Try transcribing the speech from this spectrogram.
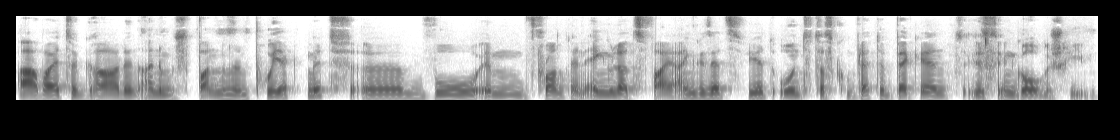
arbeite gerade in einem spannenden Projekt mit, äh, wo im Frontend Angular 2 eingesetzt wird und das komplette Backend ist in Go geschrieben.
